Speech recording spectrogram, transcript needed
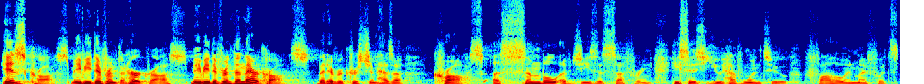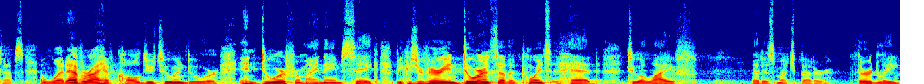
His cross may be different than her cross, may be different than their cross, but every Christian has a cross, a symbol of Jesus' suffering. He says, You have one too. Follow in my footsteps. And whatever I have called you to endure, endure for my name's sake, because your very endurance of it points ahead to a life that is much better. Thirdly,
